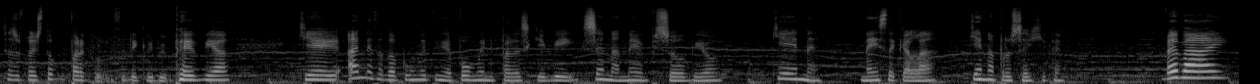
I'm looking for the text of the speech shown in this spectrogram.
Σας ευχαριστώ που παρακολουθείτε κρυπηπέδια. Και αν θα τα πούμε την επόμενη Παρασκευή σε ένα νέο επεισόδιο. Και ναι, να είστε καλά και να προσέχετε. Bye bye!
